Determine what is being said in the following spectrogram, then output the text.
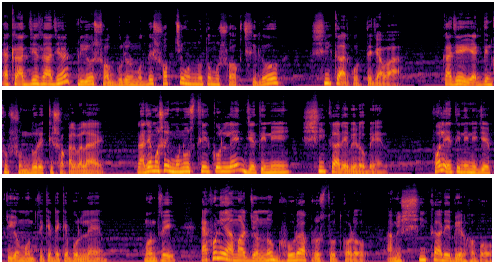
এক রাজ্যের রাজার প্রিয় শখগুলোর মধ্যে সবচেয়ে অন্যতম শখ ছিল শিকার করতে যাওয়া। কাজেই একদিন খুব সুন্দর একটি সকালবেলায় রাজামশাই মনস্থির করলেন যে তিনি শিকারে বেরোবেন। ফলে তিনি নিজের প্রিয় মন্ত্রীকে ডেকে বললেন, মন্ত্রী, এখনই আমার জন্য ঘোড়া প্রস্তুত করো, আমি শিকারে বের হব।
